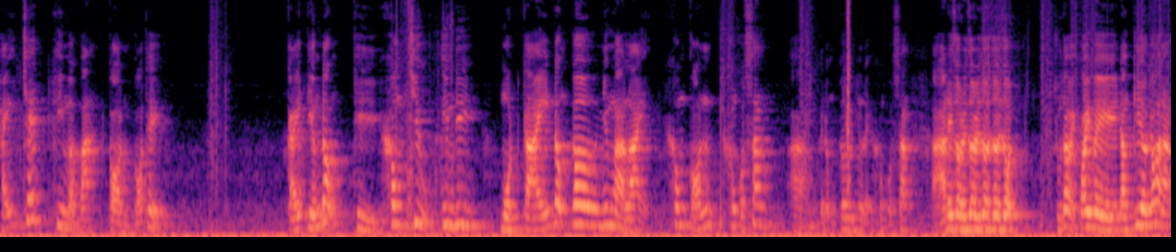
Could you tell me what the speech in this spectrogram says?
Hãy chết khi mà bạn còn có thể. Cái tiếng động thì không chịu im đi. Một cái động cơ nhưng mà lại không có không có xăng. À một cái động cơ nhưng lại không có xăng. À đây rồi đây rồi đây rồi đây rồi. Chúng ta phải quay về đằng kia các bạn ạ.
